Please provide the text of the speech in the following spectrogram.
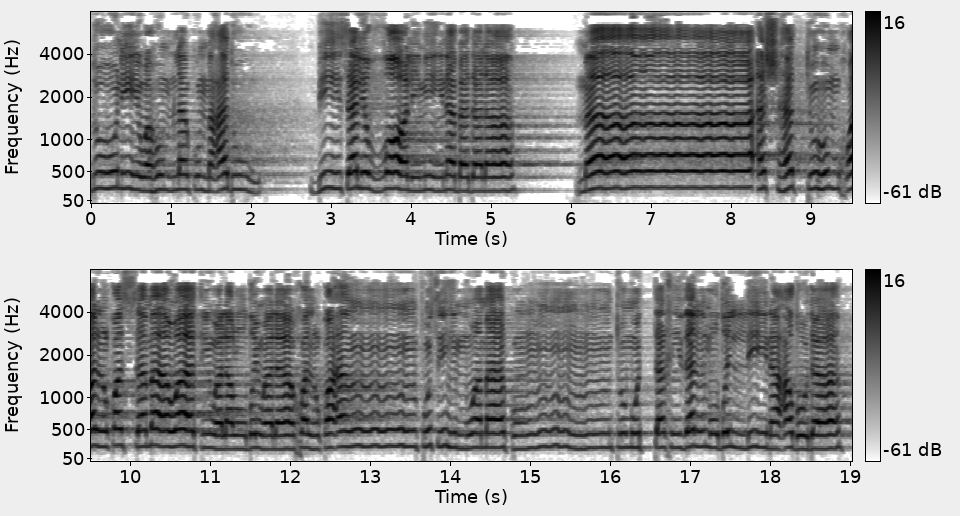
دوني وهم لكم عدو. بيس للظالمين بدلا. ما أشهدتهم خلق السماوات والأرض ولا خلق أنفسهم وما كنت متخذ المضلين عضداً.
